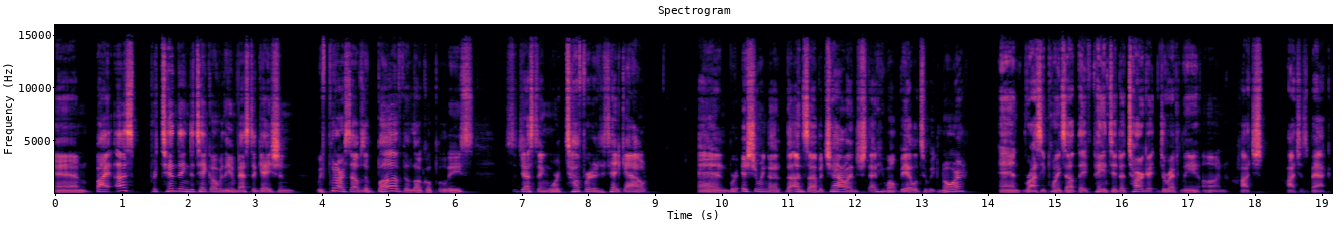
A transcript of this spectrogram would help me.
And by us pretending to take over the investigation, we've put ourselves above the local police, suggesting we're tougher to take out. And we're issuing a, the unsub a challenge that he won't be able to ignore. And Rossi points out they've painted a target directly on Hotch, Hotch's back.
